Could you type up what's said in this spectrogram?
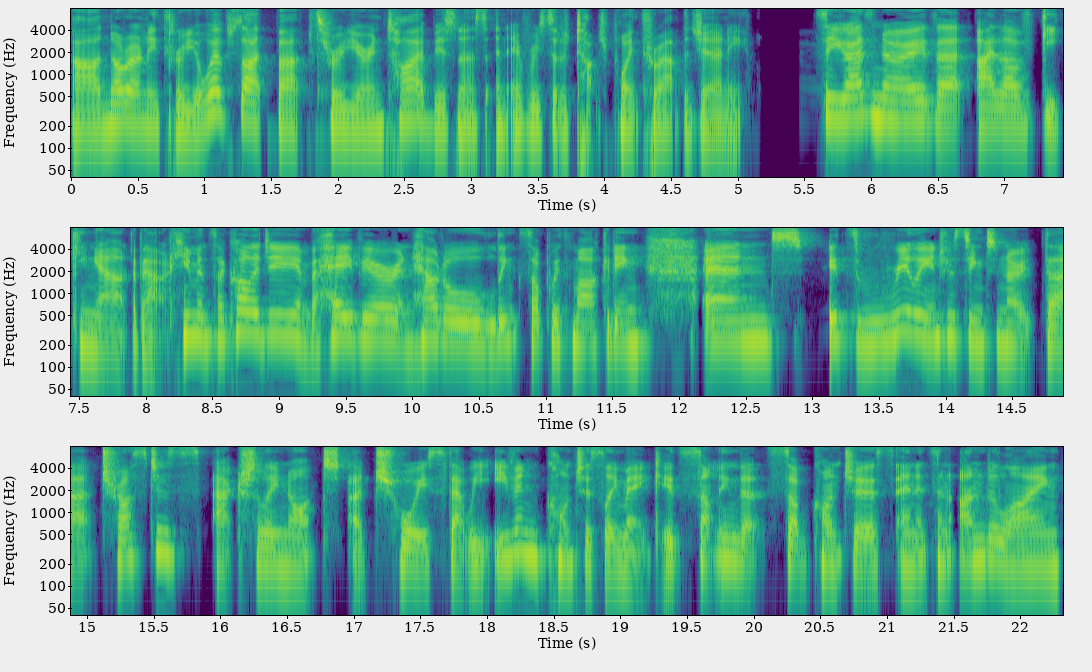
uh, not only through your website, but through your entire business and every sort of touch point throughout the journey. So, you guys know that I love geeking out about human psychology and behavior and how it all links up with marketing. And it's really interesting to note that trust is actually not a choice that we even consciously make. It's something that's subconscious and it's an underlying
